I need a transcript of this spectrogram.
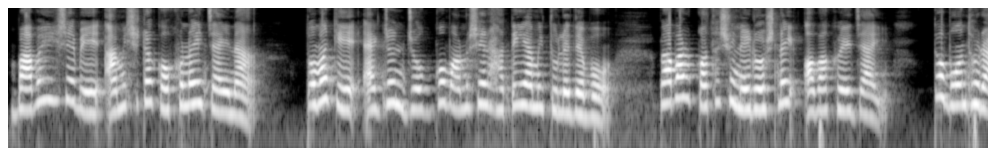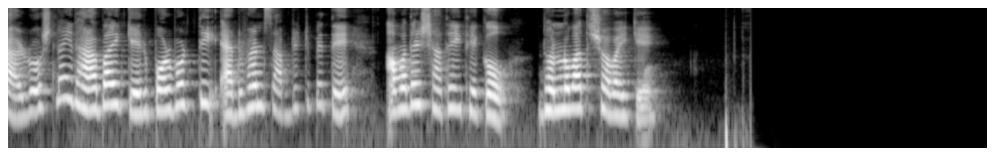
বাবা হিসেবে আমি সেটা কখনোই চাই না। তোমাকে একজন যোগ্য মানুষের হাতেই আমি তুলে দেব। বাবার কথা শুনে রোশনাই অবাক হয়ে যায়। তো বন্ধুরা রোশনাই ধারাবাহিকের পরবর্তী অ্যাডভান্স আপডেট পেতে আমাদের সাথেই থেকো। ধন্যবাদ সবাইকে।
